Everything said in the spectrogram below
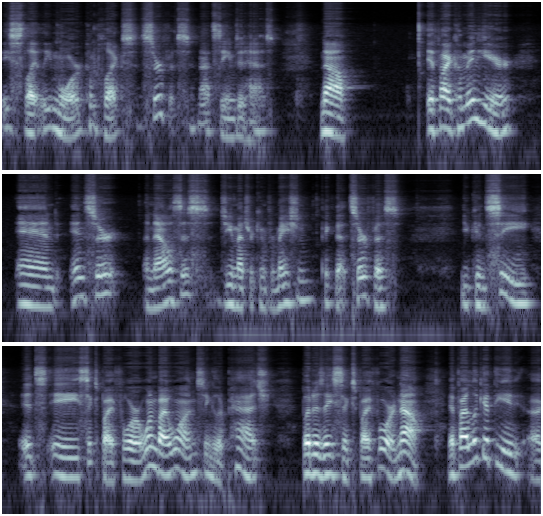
a slightly more complex surface. That seems it has. Now, if I come in here and insert analysis, geometric information, pick that surface, you can see it's a 6x4, 1 by 1 singular patch, but is a 6x4. Now, if I look at the uh,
